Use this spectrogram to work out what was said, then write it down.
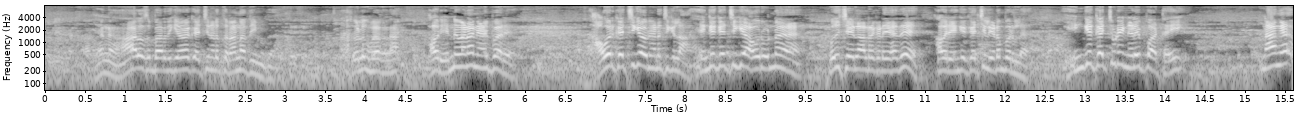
சொல்லியிருக்காரு. ஏங்க ஆர்எஸ் பாரதிக்காக கட்சி நடத்துகிறான்னா திமுக. சொல்லுங்க பார்க்கலாம். அவர் என்ன வேணால் நினைப்பார். அவர் கட்சிக்கு அவர் நினச்சிக்கலாம். எங்கள் கட்சிக்கு அவர் ஒன்றும் பொதுச் செயலாளர் கிடையாது. அவர் எங்கள் கட்சியில் இடம்பெறல எங்கள் கட்சியுடைய நிலைப்பாட்டை நாங்கள்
